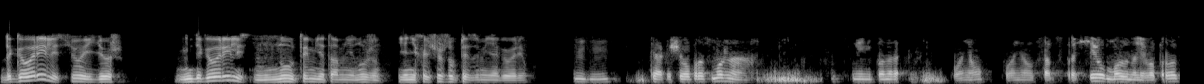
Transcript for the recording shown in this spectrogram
Договорились, все, идешь. Не договорились, ну, ты мне там не нужен. Я не хочу, чтобы ты за меня говорил. Угу. Так, еще вопрос можно? Мне не понравилось. Понял, понял. Сам спросил, можно ли вопрос.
